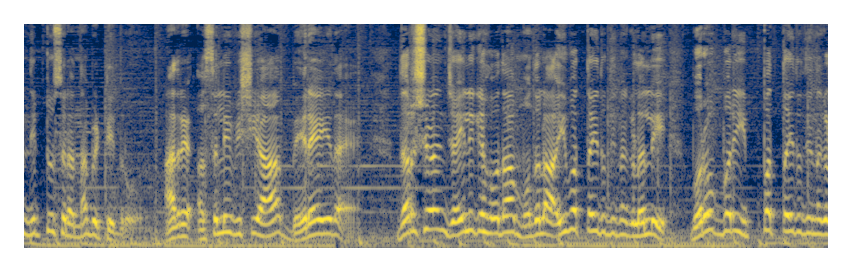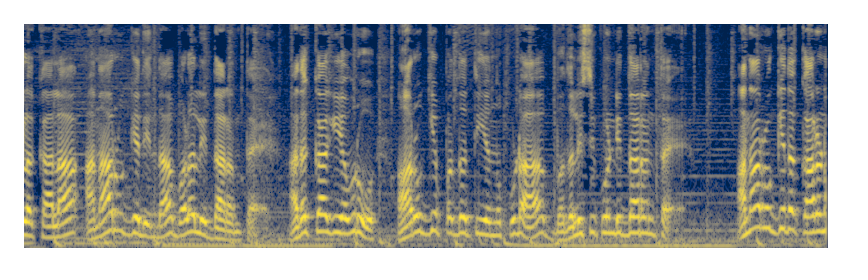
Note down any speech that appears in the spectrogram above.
ನಿಟ್ಟುಸಿರನ್ನ ಬಿಟ್ಟಿದ್ರು. ಆದ್ರೆ ಅಸಲಿ ವಿಷಯ ಬೇರೆ ಇದೆ. ದರ್ಶನ್ ಜೈಲಿಗೆ ಹೋದ ಮೊದಲ ಐವತ್ತೈದು ದಿನಗಳಲ್ಲಿ ಬರೋಬ್ಬರಿ ಇಪ್ಪತ್ತೈದು ದಿನಗಳ ಕಾಲ ಅನಾರೋಗ್ಯದಿಂದ ಬಳಲಿದ್ದಾರಂತೆ. ಅದಕ್ಕಾಗಿ ಅವರು ಆರೋಗ್ಯ ಪದ್ಧತಿಯನ್ನು ಕೂಡ ಬದಲಿಸಿಕೊಂಡಿದ್ದಾರಂತೆ. ಅನಾರೋಗ್ಯದ ಕಾರಣ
